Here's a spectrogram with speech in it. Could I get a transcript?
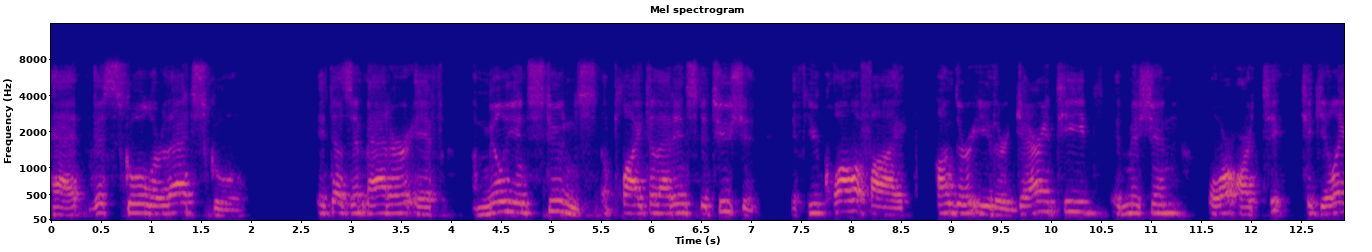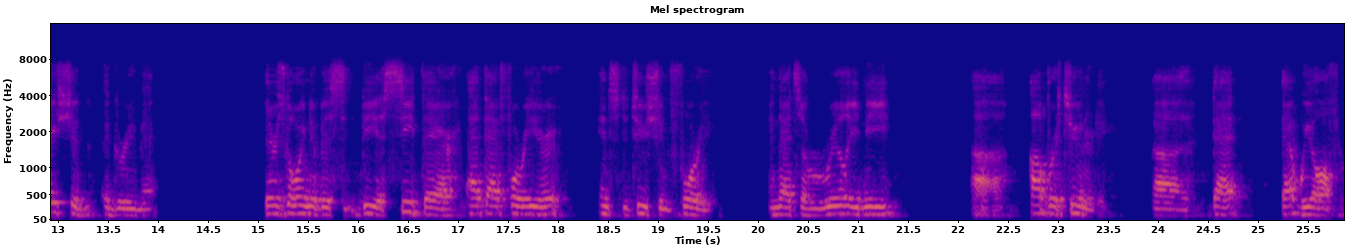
at this school or that school. It doesn't matter if a million students apply to that institution. If you qualify under either guaranteed admission or articulation agreement, there's going to be a seat there at that four-year institution for you. And that's a really neat uh, opportunity uh, that, that we offer.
